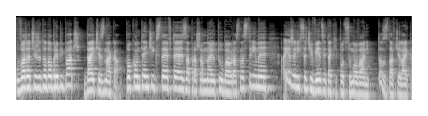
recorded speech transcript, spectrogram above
Uważacie, że to dobry pipacz? Dajcie znaka. Po kontencik z TFT zapraszam na YouTube oraz na streamy, a jeżeli chcecie więcej takich podsumowań, to zostawcie lajka.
